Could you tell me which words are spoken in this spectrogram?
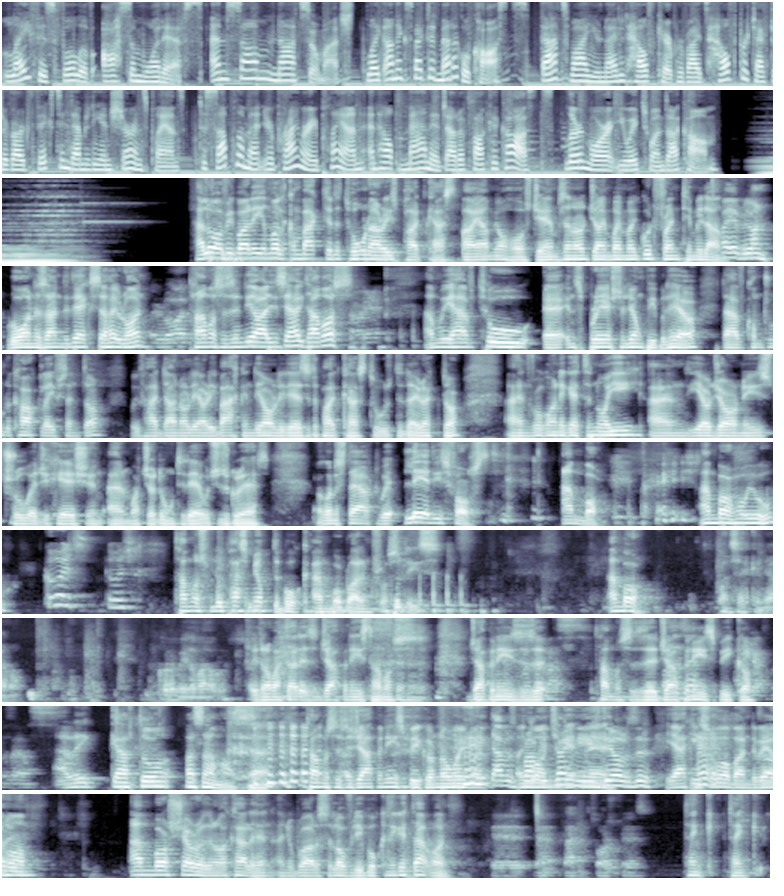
Life is full of awesome what ifs, and some not so much, like unexpected medical costs. That's why United Healthcare provides Health Protector Guard fixed indemnity insurance plans to supplement your primary plan and help manage out of pocket costs. Learn more at uh1.com. Hello, everybody, and welcome back to the Tone Aries podcast. I am your host, James, and I'm joined by my good friend Timmy Long. Hi everyone. Ron is on the deck. Say hi, Ron. Thomas is in the audience. Say hi, Thomas. And we have two uh, inspirational young people here that have come through the Cork Life Centre. We've had Dan O'Leary back in the early days of the podcast, who's the director, and we're going to get to know you and your journeys through education and what you're doing today, which is great. I'm going to start with ladies first. Amber. Great. Amber, how are you? Good, good. Thomas, will you pass me up the book Amber brought in for us, please? Amber. One second, Jano. I don't oh, know what that is in Japanese, Thomas. Japanese is a Thomas is a Japanese speaker. Arigato asamos. Yeah. Thomas is a Japanese speaker. No way. that was I'm probably going to get Chinese. me The other Yakisoba on the way Sorry. home. Amber Sheridan O'Callaghan, and you brought us a lovely book. Can you get that one? Thank, thank you,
